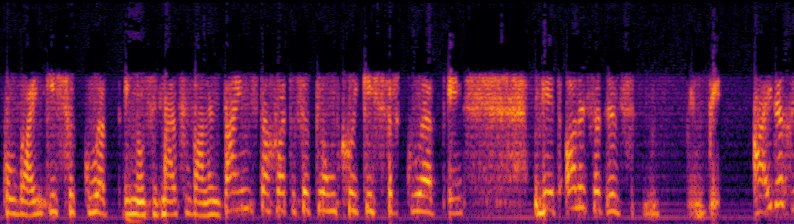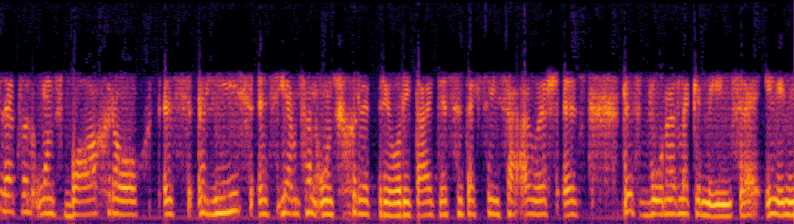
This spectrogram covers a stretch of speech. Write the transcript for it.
kolwyntjies verkoop en ons het nou vir Valentynsdag wat ons 'n klomp goedjies verkoop en weet alles wat is Uiteindelik wil ons baie graag is Ries is een van ons groot prioriteite soos ek sê sy ouers is dis wonderlike mense en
